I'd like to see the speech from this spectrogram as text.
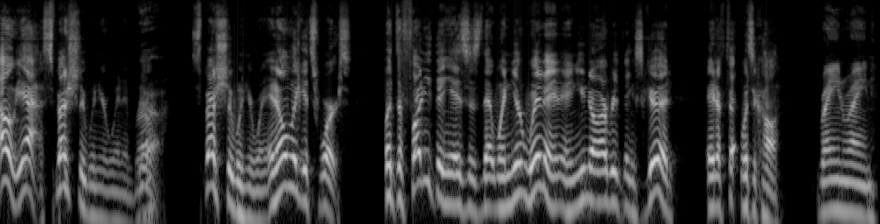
oh yeah, especially when you're winning, bro Yeah. especially when you're winning. It only gets worse. But the funny thing is, is that when you're winning and you know everything's good, it affects. What's it called? Rain, rain,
